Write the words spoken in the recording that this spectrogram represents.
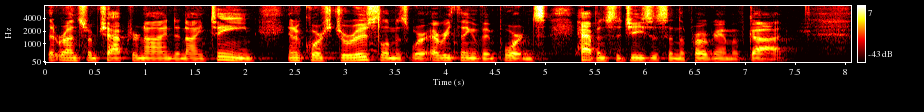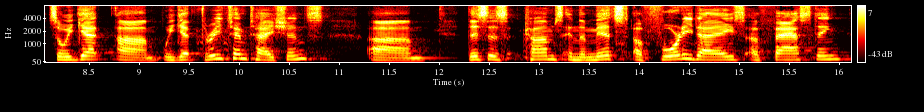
that runs from chapter 9 to 19. And of course, Jerusalem is where everything of importance happens to Jesus in the program of God. So we get, um, we get three temptations. Um, this is, comes in the midst of 40 days of fasting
